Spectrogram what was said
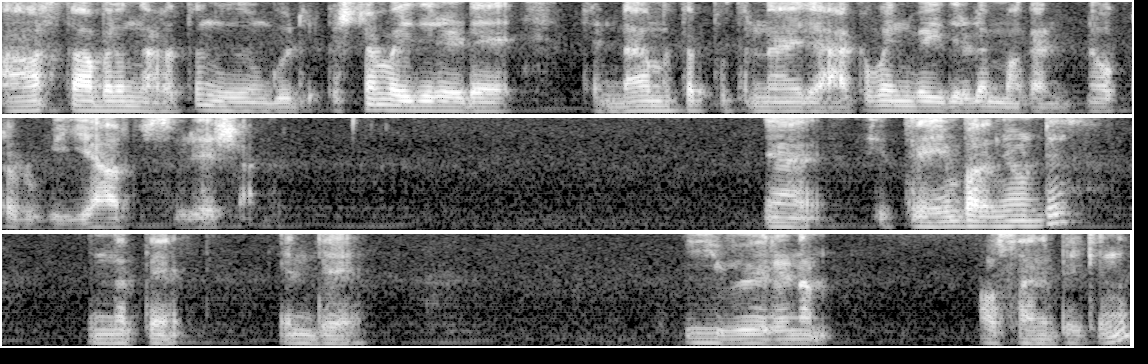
ആ സ്ഥാപനം നടത്തുന്നതും ഗുരുകൃഷ്ണൻ വൈദ്യരുടെ രണ്ടാമത്തെ പുത്രനായ രാഘവൻ വൈദ്യരുടെ മകൻ ഡോക്ടർ വി ആർ സുരേഷാണ് ഞാൻ ഇത്രയും പറഞ്ഞുകൊണ്ട് ഇന്നത്തെ എന്റെ ഈ വിവരണം അവസാനിപ്പിക്കുന്നു.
